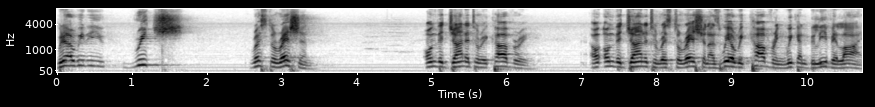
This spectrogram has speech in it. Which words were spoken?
Will I really reach restoration on the journey to recovery? on the journey to restoration, as we are recovering, we can believe a lie.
